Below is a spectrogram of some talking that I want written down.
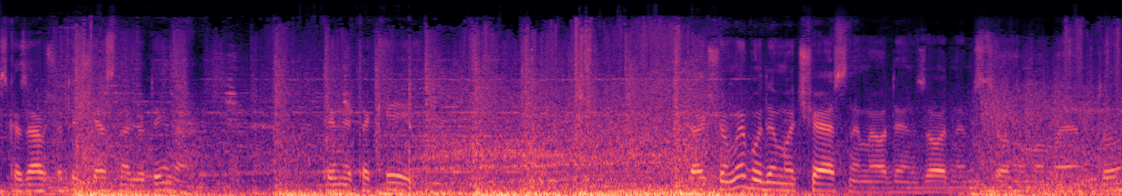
Сказав, що ти чесна людина. Ти не такий. Так що ми будемо чесними один з одним з цього моменту.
